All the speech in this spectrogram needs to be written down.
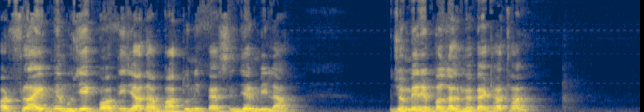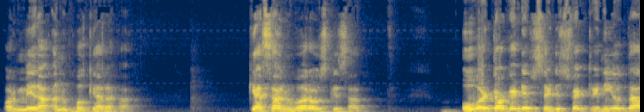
और फ़्लाइट में मुझे एक बहुत ही ज़्यादा बातूनी पैसेंजर मिला। जो मेरे बगल में बैठा था और मेरा अनुभव क्या रहा? कैसा अनुभव रहा उसके साथ? ओवर टॉकेटिव सेटिस्फैक्ट्री नहीं होता,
